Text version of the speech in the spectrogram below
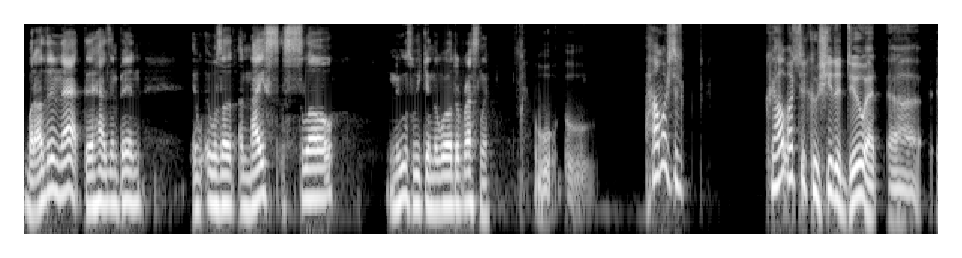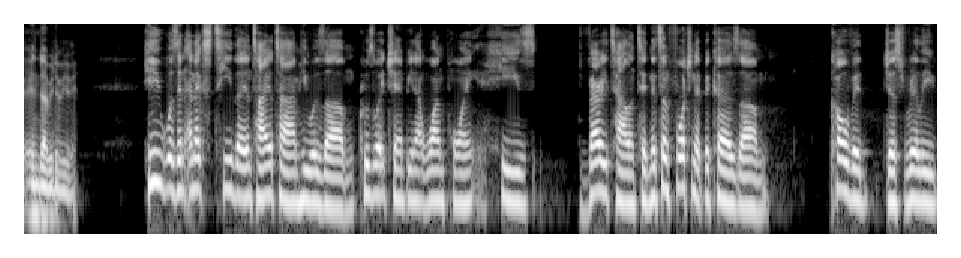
But other than that, there hasn't been. It, it was a, a nice, slow news week in the world of wrestling. How much did how much did Kushida do at uh, in WWE? He was in NXT the entire time. He was um, cruiserweight champion at one point. He's very talented, and it's unfortunate because um, COVID just really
